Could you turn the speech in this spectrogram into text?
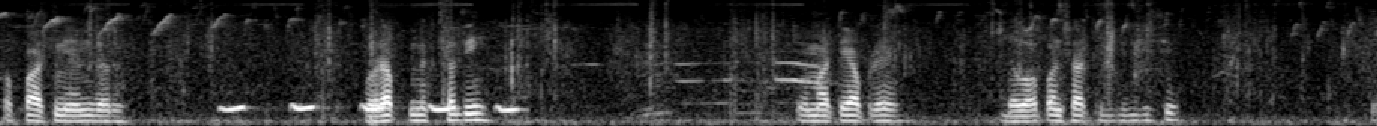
કપાસની અંદર વરાપ નથી થતી એ માટે આપણે દવા પણ છાંટી દીધી છે. તો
